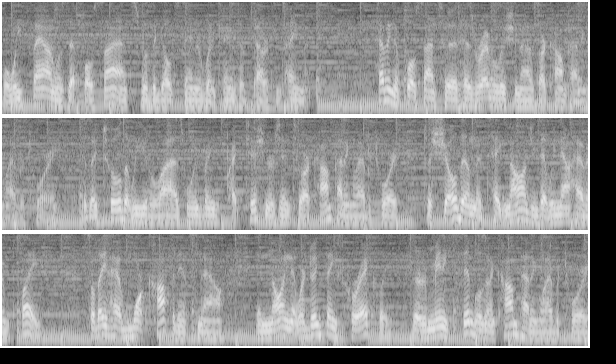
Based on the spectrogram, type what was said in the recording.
what we found was that flow science was the gold standard when it came to powder containment. Having a flow science hood has revolutionized our compounding laboratory as a tool that we utilize when we bring practitioners into our compounding laboratory to show them the technology that we now have in place so they have more confidence now in knowing that we're doing things correctly. There are many symbols in a compounding laboratory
